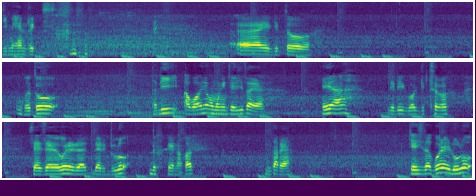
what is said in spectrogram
Jimi Hendrix eh gitu. Gue tuh tadi awalnya ngomongin cita ya. Iya jadi gue gitu. Saya gue dari, dari dulu. Duh enak banget bentar ya. Cita gue dari dulu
